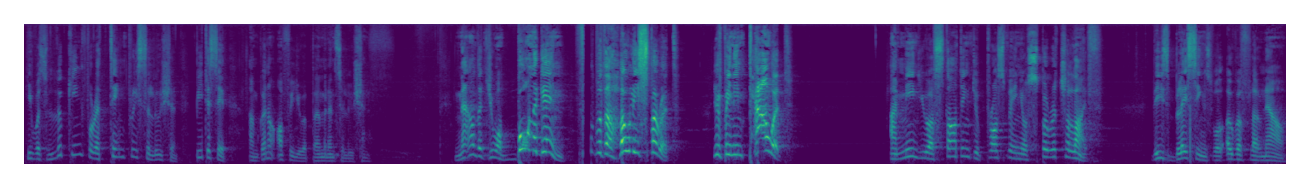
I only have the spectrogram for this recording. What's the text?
He was looking for a temporary solution. Peter said, I'm going to offer you a permanent solution. Now that you are born again, filled with the Holy Spirit, You've been empowered. I mean, you are starting to prosper in your spiritual life. These blessings will overflow now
